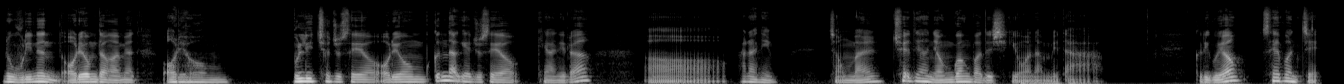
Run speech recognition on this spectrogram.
그럼 우리는 어려움 당하면 어려움 물리쳐 주세요. 어려움 끝나게 해 주세요. 그게 아니라 어, 하나님 정말 최대한 영광 받으시기 원합니다. 그리고요 세 번째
